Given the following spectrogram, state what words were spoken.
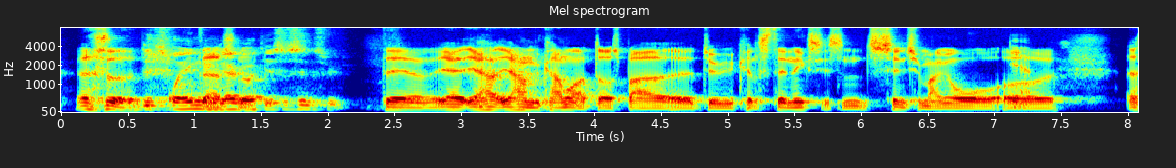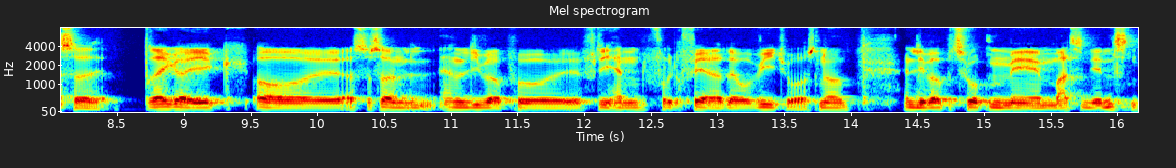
Altså, Det tror jeg ikke, jeg så- gør. Det er så sindssygt. Det, er- jeg, jeg, har, jeg har en kammerat, der også bare øh, dyrker calisthenics i sådan sindssygt mange år, og Ja. øh, altså drikker ikke, og øh, altså sådan, han har lige været på, øh, fordi han fotograferer og laver videoer og sådan noget, han lige været på tur med Martin Jensen,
